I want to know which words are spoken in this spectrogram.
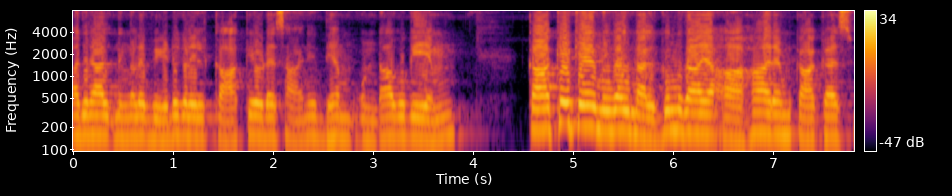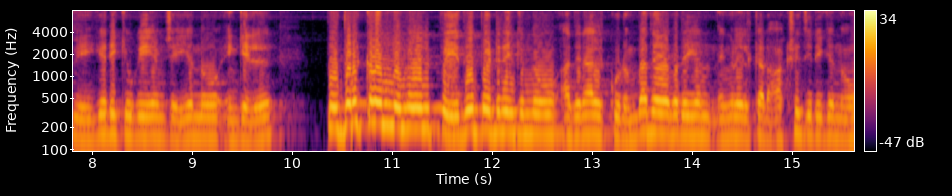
അതിനാൽ നിങ്ങളുടെ വീടുകളിൽ കാക്കയുടെ സാന്നിധ്യം ഉണ്ടാവുകയും കാക്കയ്ക്ക് നിങ്ങൾ നൽകുന്നതായ ആഹാരം കാക്ക സ്വീകരിക്കുകയും ചെയ്യുന്നു എങ്കിൽ പിതൃക്കളും നിങ്ങളിൽ പ്രീതിപ്പെട്ടിരിക്കുന്നു. അതിനാൽ കുടുംബദേവതയും നിങ്ങളിൽ കടാക്ഷിച്ചിരിക്കുന്നു.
